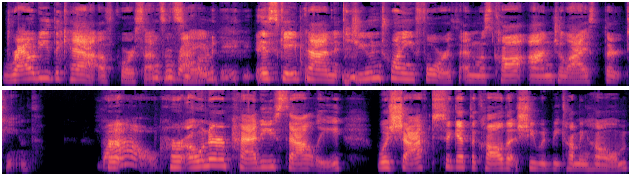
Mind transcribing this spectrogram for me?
Rowdy the cat, of course, that's its name, escaped on June 24th and was caught on July 13th. Wow. Her owner, Patty Sally, was shocked to get the call that she would be coming home.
